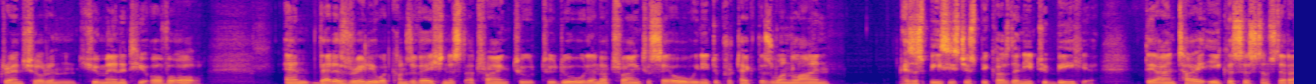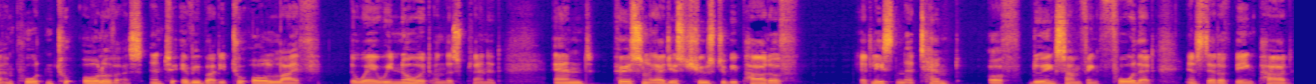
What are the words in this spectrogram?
grandchildren, and humanity overall. And that is really what conservationists are trying to, to do. They're not trying to say, oh, we need to protect this one line as a species just because they need to be here. There are entire ecosystems that are important to all of us and to everybody, to all life, the way we know it on this planet. And personally, I just choose to be part of at least an attempt of doing something for that instead of being part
